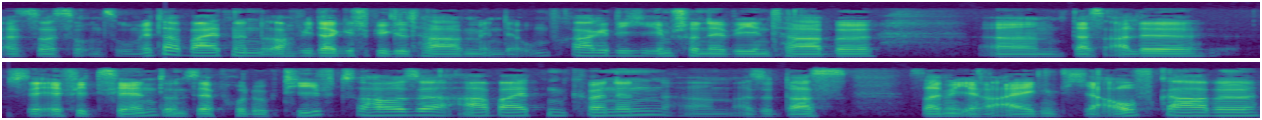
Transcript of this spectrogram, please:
also was unsere Mitarbeitenden auch wieder gespiegelt haben in der Umfrage, die ich eben schon erwähnt habe, ähm, dass alle sehr effizient und sehr produktiv zu Hause arbeiten können. Ähm, also das, sagen wir, ihre eigentliche Aufgabe,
